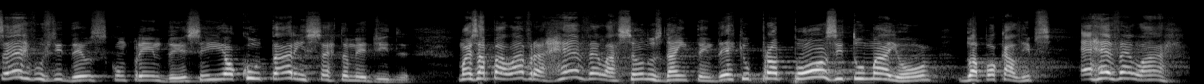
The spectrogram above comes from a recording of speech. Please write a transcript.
servos de Deus compreendessem e ocultarem em certa medida. Mas a palavra revelação nos dá a entender que o propósito maior do Apocalipse é revelar,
